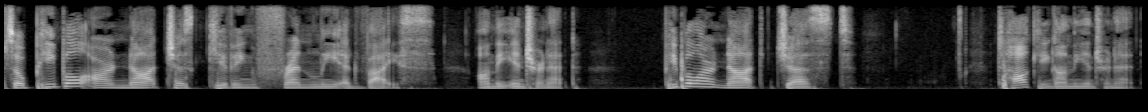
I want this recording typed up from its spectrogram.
So people are not just giving friendly advice on the internet. People are not just talking on the internet.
